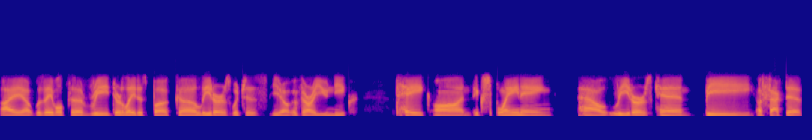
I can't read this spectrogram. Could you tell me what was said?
I uh, was able to read your latest book, uh, Leaders, which is you know a very unique take on explaining how leaders can be effective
